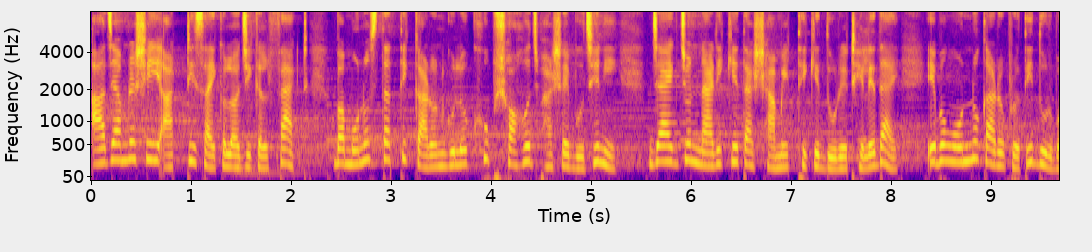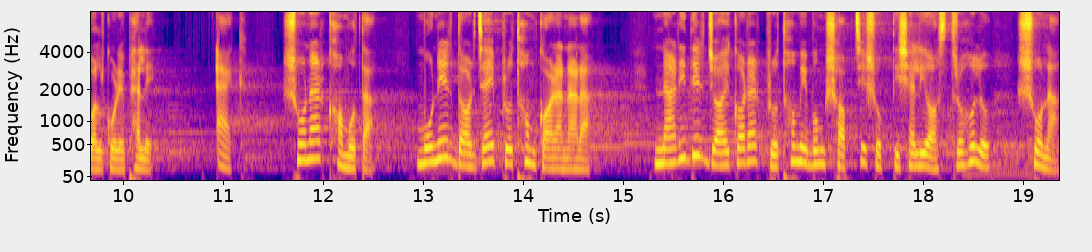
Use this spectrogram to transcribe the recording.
আজ আমরা সেই আটটি সাইকোলজিক্যাল ফ্যাক্ট বা মনস্তাত্ত্বিক কারণগুলো খুব সহজ ভাষায় বুঝে নিই, যা একজন নারীকে তার স্বামীর থেকে দূরে ঠেলে দেয় এবং অন্য কারও প্রতি দুর্বল করে ফেলে। এক, শোনার ক্ষমতা, মনের দরজায় প্রথম করা নাড়া। নারীদের জয় করার প্রথম এবং সবচেয়ে শক্তিশালী অস্ত্র হল শোনা।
